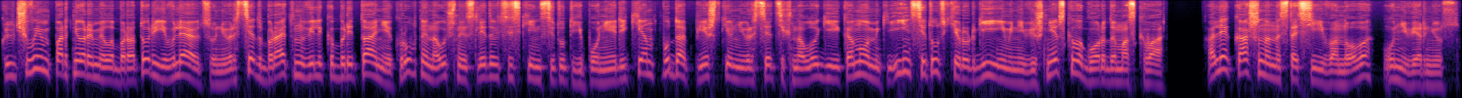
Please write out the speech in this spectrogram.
Ключевыми партнерами лаборатории являются Университет Брайтон Великобритании, крупный научно-исследовательский институт Японии Рикен, Будапештский университет технологии и экономики и Институт хирургии имени Вишневского города Москва. Олег Кашин, Анастасия Иванова, Универ News.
